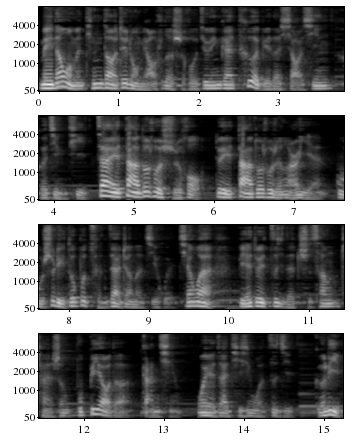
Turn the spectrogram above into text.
每当我们听到这种描述的时候，就应该特别的小心和警惕。在大多数时候，对大多数人而言，股市里都不存在这样的机会，千万别对自己的持仓产生不必要的感情。我也在提醒我自己，格力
